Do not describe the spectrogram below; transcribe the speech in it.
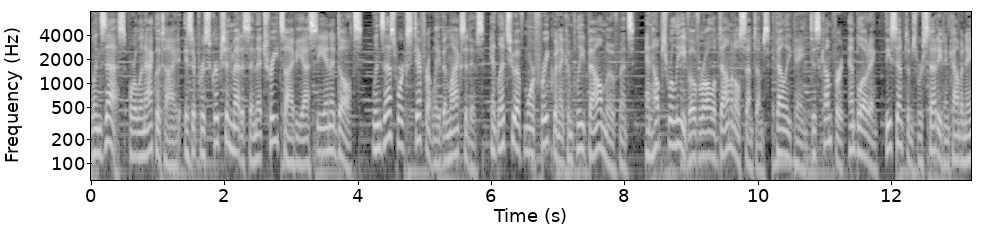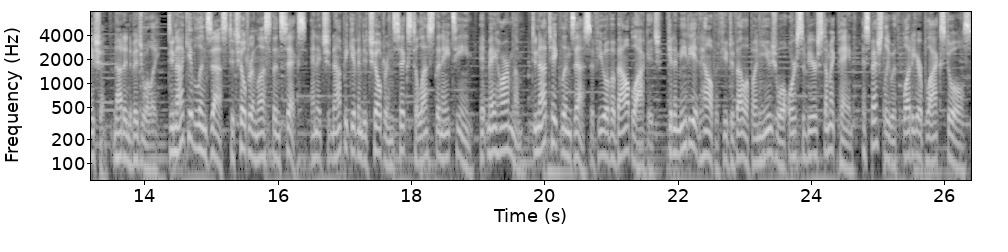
Linzess, or linaclotide, is a prescription medicine that treats IBS-C in adults. Linzess works differently than laxatives. It lets you have more frequent and complete bowel movements and helps relieve overall abdominal symptoms, belly pain, discomfort, and bloating. These symptoms were studied in combination, not individually. Do not give Linzess to children less than 6, and it should not be given to children 6 to less than 18. It may harm them. Do not take Linzess if you have a bowel blockage. Get immediate help if you develop unusual or severe stomach pain, especially with bloody or black stools.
